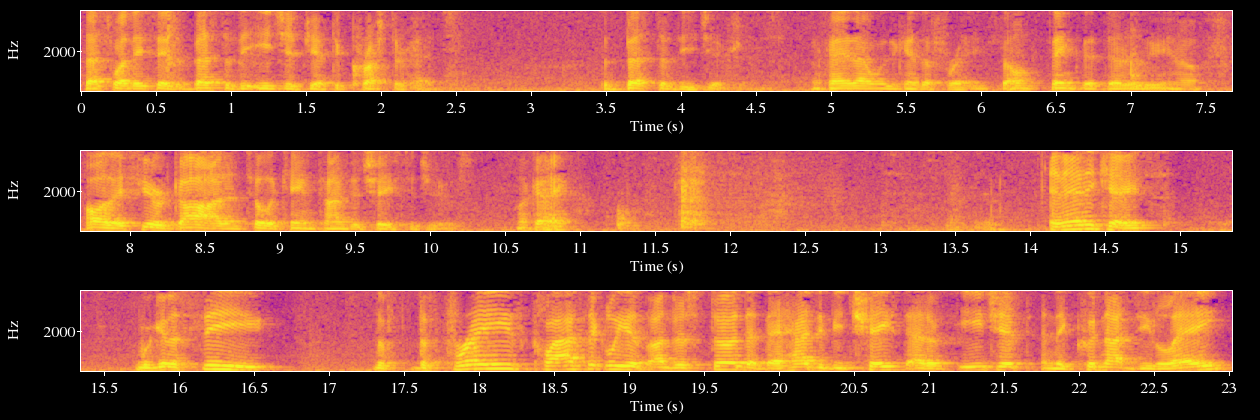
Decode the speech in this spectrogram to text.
That's why they say the best of the Egypt, you have to crush their heads. The best of the Egyptians. Okay, that was again the phrase. Don't think that they're, you know, oh, they feared God until it came time to chase the Jews. Okay? In any case, we're going to see the, the phrase classically is understood that they had to be chased out of Egypt and they could not delay,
